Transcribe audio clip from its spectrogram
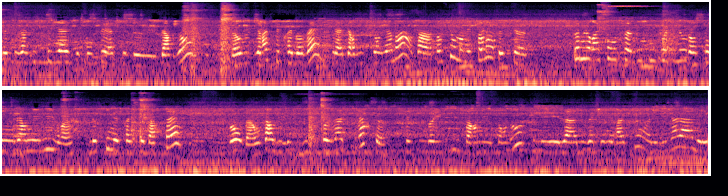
que ces industriels se sont fait assez d'argent, ben, on nous dira que c'est très mauvais, que l'interdiction viendra. Enfin, attention, on n'en est pas là, parce que, comme le raconte Fabrice Nicolino dans son dernier livre, Le crime est presque parfait, bon, ben, on parle du, glyphosate, certes, c'est une molécule parmi tant d'autres, mais la nouvelle génération, elle est déjà là, les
